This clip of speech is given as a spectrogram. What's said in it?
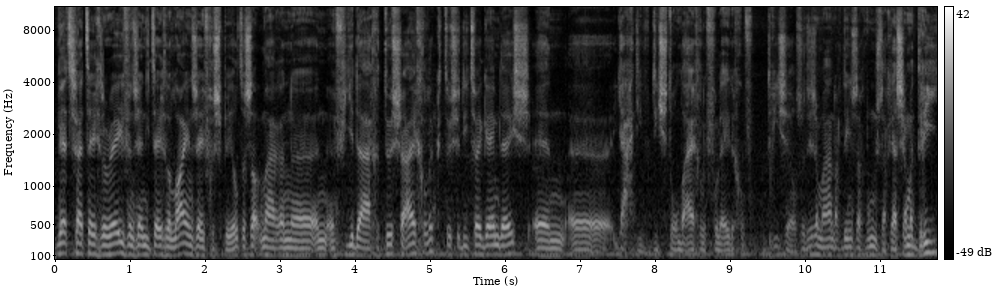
wedstrijd tegen de Ravens en die tegen de Lions heeft gespeeld. Er zat maar een, eh, een, een vier dagen tussen eigenlijk, tussen die twee game days. En eh, ja, die, die stonden eigenlijk volledig, of drie zelfs. Het is een maandag, dinsdag, woensdag. Ja, zeg maar drie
